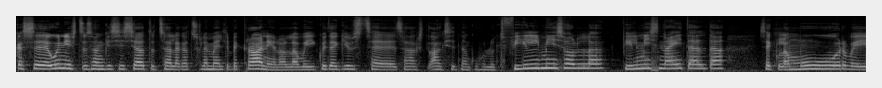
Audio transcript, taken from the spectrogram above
kas see unistus ongi siis seotud sellega, et sulle meeldib ekraanil olla või kuidagi just see, sa tahaksid nagu hullult filmis olla, filmis näidelda, see glamuur või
